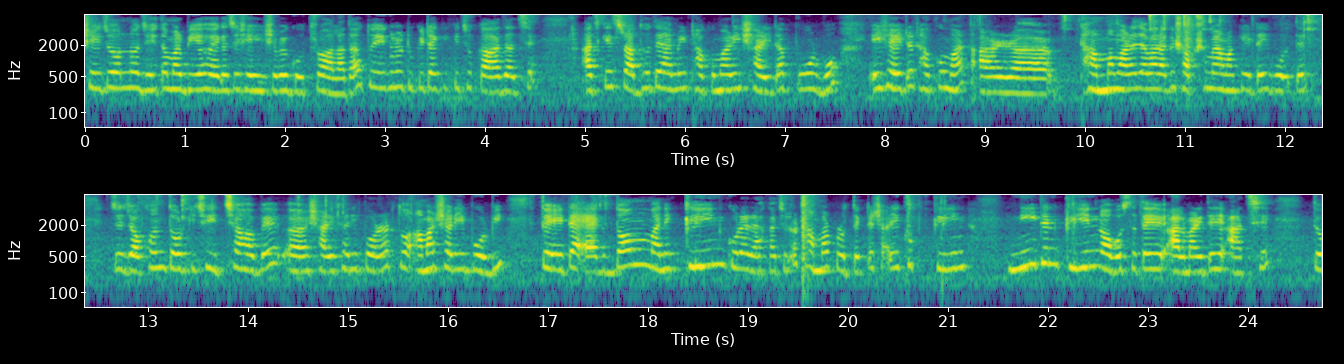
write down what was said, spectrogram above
সেই জন্য যেহেতু আমার বিয়ে হয়ে গেছে সেই হিসেবে গোত্র আলাদা। তো এগুলো টুকিটাকি কিছু কাজ আছে। আজকে শ্রাদ্ধতে আমি ঠাকুমার এই শাড়িটা পরবো। এই শাড়িটা ঠাকুমার আর ঠাম্মা মারা যাওয়ার আগে সবসময় আমাকে এটাই বলতে যে যখন তোর কিছু ইচ্ছা হবে শাড়ি ফাড়ি পরার, তো আমার শাড়ি পরবি। তো এটা একদম মানে ক্লিন করে রাখা ছিল। ঠাম্মার প্রত্যেকটা শাড়ি খুব ক্লিন নিট অ্যান্ড ক্লিন অবস্থাতে আলমারিতে আছে। তো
